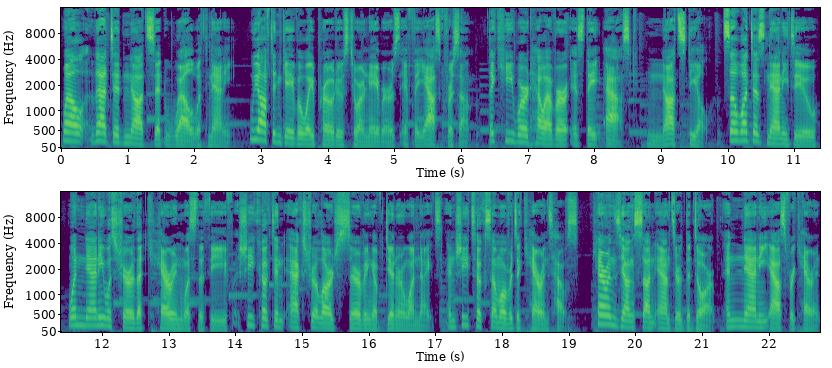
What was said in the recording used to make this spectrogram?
Well, that did not sit well with Nanny. We often gave away produce to our neighbors if they asked for some. The key word, however, is they ask, not steal. So, what does Nanny do? When Nanny was sure that Karen was the thief, she cooked an extra large serving of dinner one night, and she took some over to Karen's house. Karen's young son answered the door, and Nanny asked for Karen.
